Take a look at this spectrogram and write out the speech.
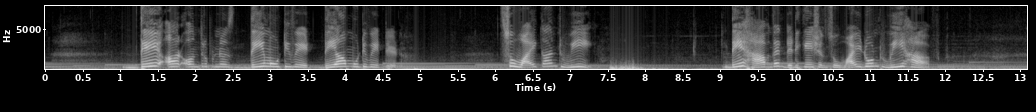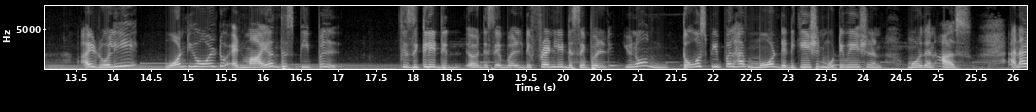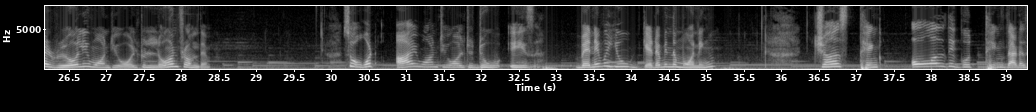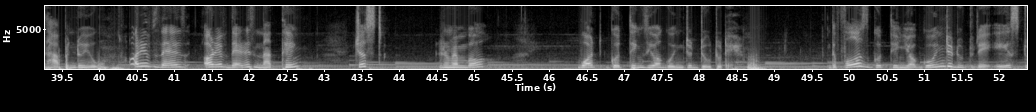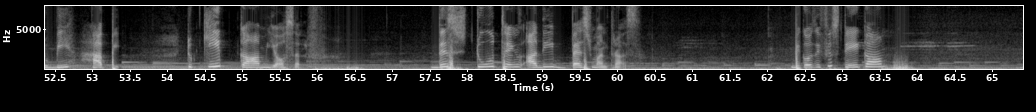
They are entrepreneurs. They motivate. They are motivated. So why can't we they have that dedication so why don't we have? I really want you all to admire these people physically di- uh, disabled differently disabled. You know those people have more dedication motivation more than us. And i really want you all to learn from them. So what i want you all to do is whenever you get up in the morning just think all the good things that has happened to you or if there's or if there is nothing just remember what good things you are going to do today. The first good thing you are going to do today is to be happy to keep calm yourself. These two things are the best mantras. Because if you stay calm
